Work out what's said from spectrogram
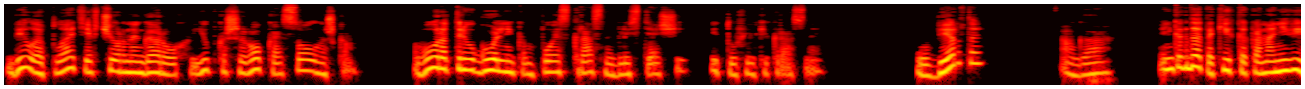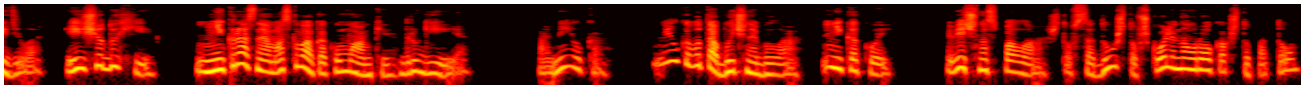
Белое платье в черный горох, юбка широкая, солнышком. Ворот треугольником, пояс красный, блестящий и туфельки красные. У Берты? Ага. Я никогда таких, как она, не видела. И еще духи. Не красная Москва, как у мамки, другие. А Милка? Милка вот обычной была. Никакой. Вечно спала, что в саду, что в школе на уроках, что потом.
